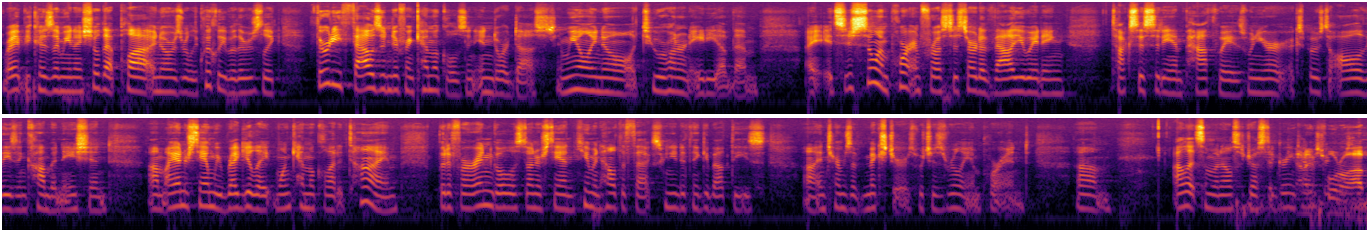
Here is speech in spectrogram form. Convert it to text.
right? Because I mean, I showed that plot. I know it was really quickly, but there was like 30,000 different chemicals in indoor dust, and we only know like 280 of them. It's just so important for us to start evaluating toxicity and pathways when you're exposed to all of these in combination. Um, I understand we regulate one chemical at a time, but if our end goal is to understand human health effects, we need to think about these uh, in terms of mixtures, which is really important. Um, I'll let someone else address the green Can I chemistry. follow up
